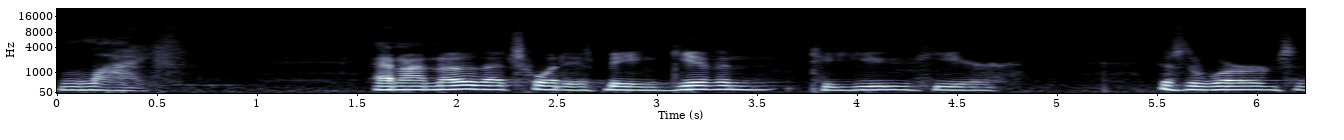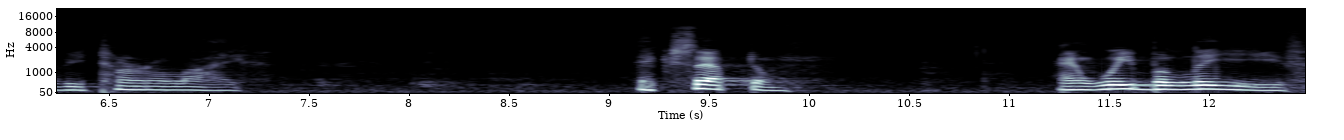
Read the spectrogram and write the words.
life. And I know that's what is being given to you here is the words of eternal life. Accept them. And we believe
